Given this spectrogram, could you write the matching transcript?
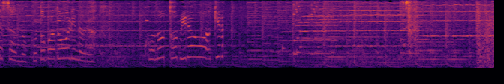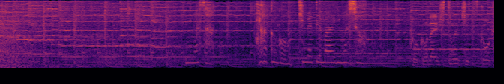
エさんの言葉通りならこの扉を開ける。皆さん覚悟を決めてまいりましょう。ここで一息つこうか。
